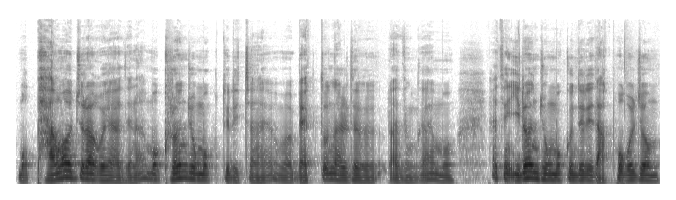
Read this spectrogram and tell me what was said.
뭐 방어주라고 해야 되나 뭐 그런 종목들 있잖아요. 뭐 맥도날드라든가 뭐 하여튼 이런 종목군들이 낙폭을 좀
